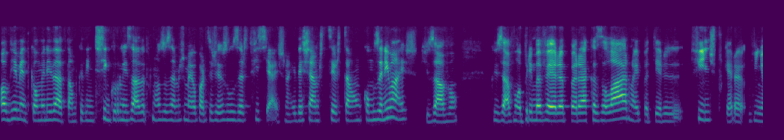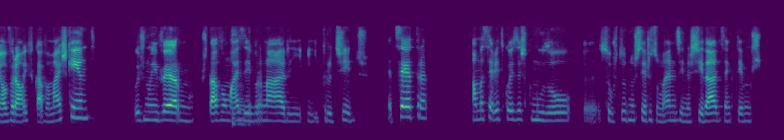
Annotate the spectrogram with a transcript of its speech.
Obviamente que a humanidade está um bocadinho desincronizada porque nós usamos a maior parte das vezes luzes artificiais, não é? E deixámos de ser tão como os animais que usavam que usavam a primavera para acasalar, não é? para ter filhos, porque era, vinha o verão e ficava mais quente. Depois no inverno estavam mais a hibernar e, e protegidos, etc. Há uma série de coisas que mudou, uh, sobretudo nos seres humanos e nas cidades em que temos,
